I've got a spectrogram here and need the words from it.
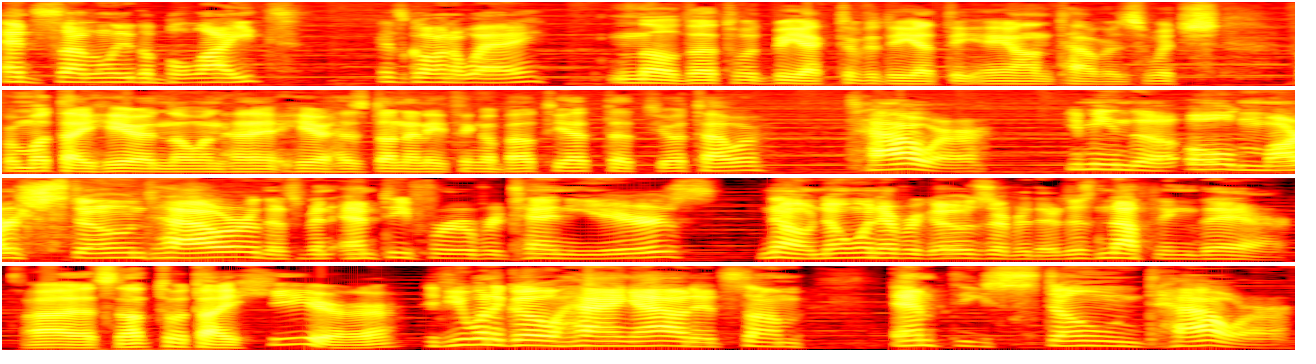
and suddenly the blight is gone away. No, that would be activity at the Aeon Towers, which, from what I hear, no one ha- here has done anything about yet at your tower. Tower? You mean the old marsh stone tower that's been empty for over ten years? No, no one ever goes over there. There's nothing there. Uh, that's not what I hear. If you want to go hang out at some empty stone tower,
